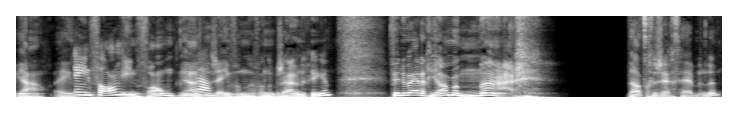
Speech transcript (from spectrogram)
ja, een, Eén van. Eén van. Ja, Ja. dat is een van de, van de bezuinigingen. Vinden we erg jammer. Maar Dat gezegd hebbende,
